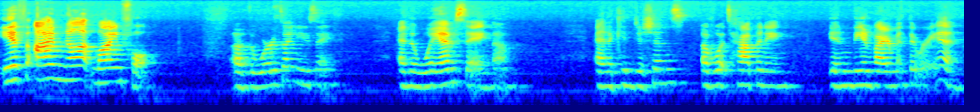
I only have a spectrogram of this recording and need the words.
If I'm not mindful of the words I'm using and the way I'm saying them and the conditions of what's happening in the environment that we're in,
